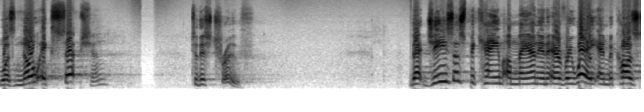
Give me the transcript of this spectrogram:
was no exception to this truth that Jesus became a man in every way, and because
